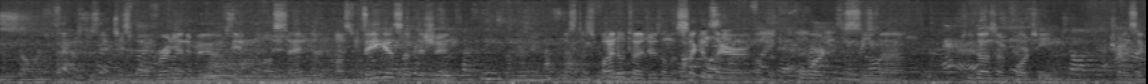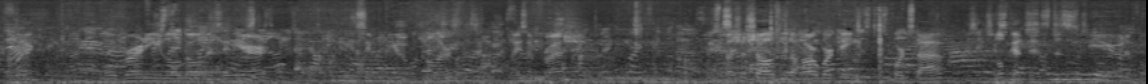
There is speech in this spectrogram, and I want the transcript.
so much faster than you. For on the Move in Los Angeles, Las Vegas edition. This is the final touches on the second layer of the Ford SEMA 2014 Transit Connect. The logo is in here. You can see beautiful colors, nice and fresh. Special shows to the hardworking sports staff. Look at this, this is beautiful.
